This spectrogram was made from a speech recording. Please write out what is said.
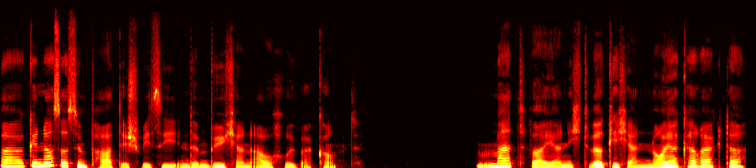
war genauso sympathisch, wie sie in den Büchern auch rüberkommt. Matt war ja nicht wirklich ein neuer Charakter,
